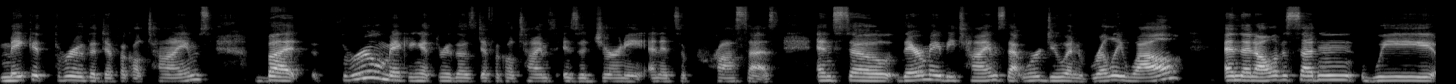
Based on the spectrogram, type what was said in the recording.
make it through the difficult times, but through making it through those difficult times is a journey and it's a process. And so there may be times that we're doing really well and then all of a sudden we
